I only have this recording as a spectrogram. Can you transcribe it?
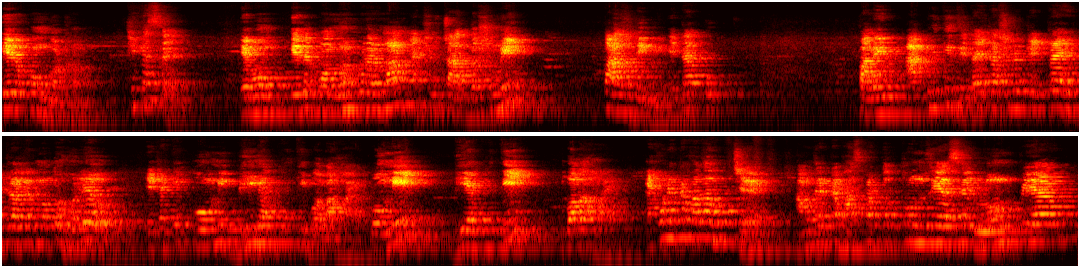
এরকম গঠন, ঠিক আছে? এবং এদের বন্ধন কোণের মান একশো চার দশমিক পাঁচ ডিগ্রি। এটা পানির আকৃতি যেটা, এটা আসলে টেট্রাহেড্রালের মতো হলেও এটাকে কৌণিক ভি আকৃতি বলা হয়। কৌণিক ভি আকৃতি বলা হয়। এখন একটা কথা হচ্ছে, আমাদের একটা ভাস্কর তত্ত্ব অনুযায়ী আছে, lone pair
